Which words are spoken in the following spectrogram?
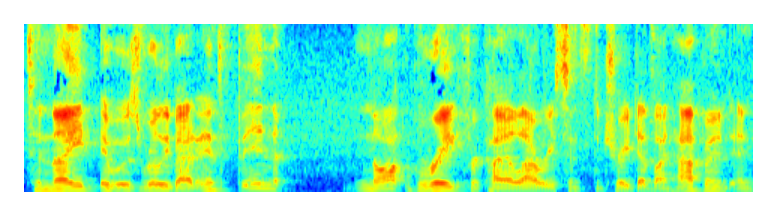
Tonight it was really bad, and it's been not great for Kyle Lowry since the trade deadline happened, and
